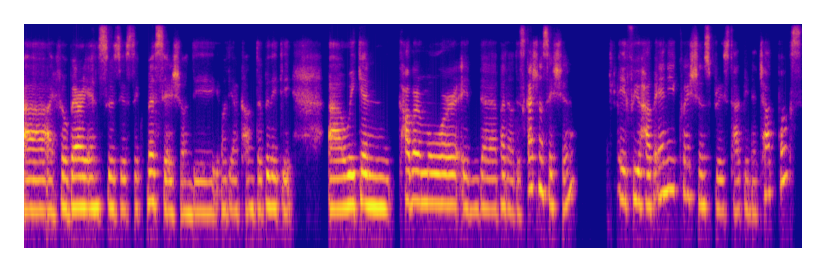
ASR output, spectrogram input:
uh, I feel very enthusiastic message on the on the accountability. Uh, we can cover more in the panel discussion session If you have any questions, please type in the chat box.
